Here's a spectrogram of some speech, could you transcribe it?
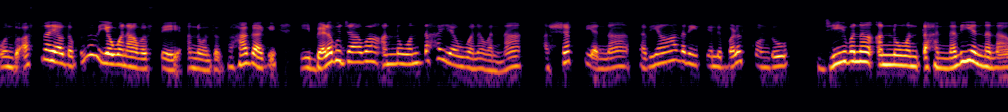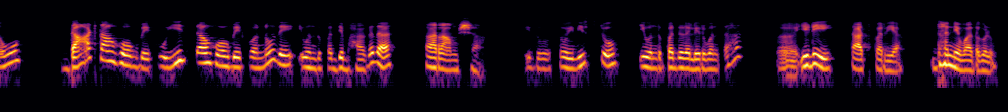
ಒಂದು ಅಸ್ತ್ರ ಯಾವುದಪ್ಪ ಅಂದ್ರೆ ಯೌವನಾವಸ್ಥೆ ಅನ್ನುವಂಥದ್ದು. ಹಾಗಾಗಿ ಈ ಬೆಳಗು ಜಾವ ಅನ್ನುವಂತಹ ಯೌವನವನ್ನ, ಆ ಶಕ್ತಿಯನ್ನ ಸರಿಯಾದ ರೀತಿಯಲ್ಲಿ ಬಳಸ್ಕೊಂಡು ಜೀವನ ಅನ್ನುವಂತಹ ನದಿಯನ್ನ ನಾವು ದಾಟ್ತಾ ಹೋಗಬೇಕು, ಈಜ್ತಾ ಹೋಗಬೇಕು ಅನ್ನೋದೇ ಈ ಒಂದು ಪದ್ಯ ಭಾಗದ ಸಾರಾಂಶ. ಇದು ಸೊ ಇದಿಷ್ಟು ಈ ಒಂದು ಪದ್ಯದಲ್ಲಿರುವಂತಹ ಇಡೀ ತಾತ್ಪರ್ಯ. ಧನ್ಯವಾದಗಳು.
